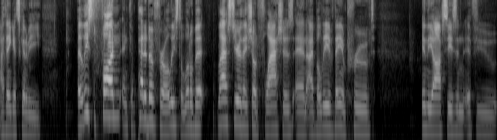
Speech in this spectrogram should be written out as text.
I think it's gonna be at least fun and competitive for at least a little bit. Last year they showed flashes, and I believe they improved in the offseason, if you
